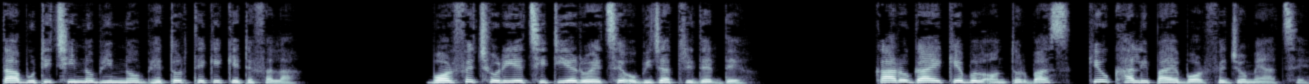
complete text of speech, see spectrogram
তাঁবুটি ছিন্নভিন্ন ভেতর থেকে কেটে ফেলা। বরফে ছড়িয়ে ছিটিয়ে রয়েছে অভিযাত্রীদের দেহ। কারও গায়ে কেবল অন্তর্বাস, কেউ খালি পায়ে বরফে জমে আছে।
